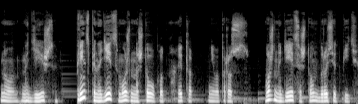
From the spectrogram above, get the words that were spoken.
Ну, надеешься. В принципе, надеяться можно на что угодно. Это не вопрос. Можно надеяться, что он бросит пить.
